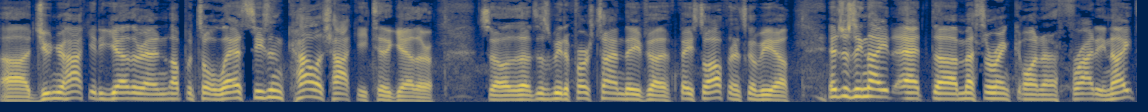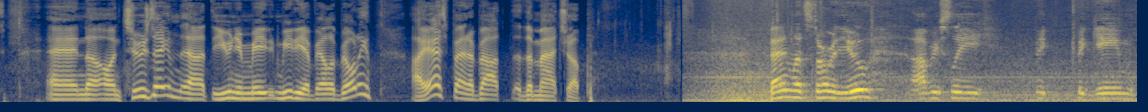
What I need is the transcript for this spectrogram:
uh, junior hockey together, and up until last season, college hockey together. So uh, this will be the first time they've uh, faced off, and it's going to be an interesting night at uh, Messa Rink on a Friday night. And uh, on Tuesday, uh, at the Union Media availability, I asked Ben about the matchup. Ben, let's start with you. Obviously, big big game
